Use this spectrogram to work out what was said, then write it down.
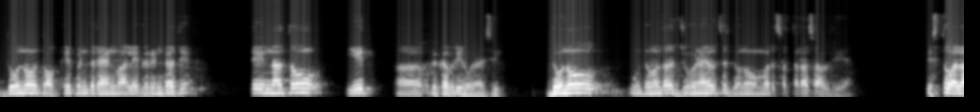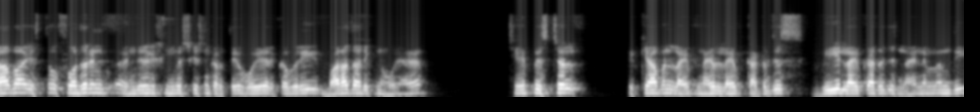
ਦੋਨੋਂ ਦੋਕੇ ਪਿੰਡ ਦੇ ਰਹਿਣ ਵਾਲੇ ਗਰਿੰਡਾ ਦੇ ਤੇ ਇਹਨਾਂ ਤੋਂ ਇਹ ਰਿਕਵਰੀ ਹੋਇਆ ਸੀ। ਦੋਨੋਂ ਦੋਨੋਂ ਦਾ ਜੁਵਨਾਈਲ ਤੇ ਦੋਨੋਂ ਉਮਰ 17 ਸਾਲ ਦੀ ਹੈ। ਇਸ ਤੋਂ ਇਲਾਵਾ ਇਸ ਤੋਂ ਫਰਦਰ ਇਨਵੈਸਟੀਗੇਸ਼ਨ ਕਰਤੇ ਹੋਏ ਰਿਕਵਰੀ 12 ਤਾਰੀਖ ਨੂੰ ਹੋਇਆ ਹੈ। 6 ਪਿਸਟਲ 51 ਲਾਈਵ ਨਾਈਵ ਲਾਈਵ ਕਾਰਟ੍ਰਿਜਸ 20 ਲਾਈਵ ਕਾਰਟ੍ਰਿਜਸ 9 mm ਦੀ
